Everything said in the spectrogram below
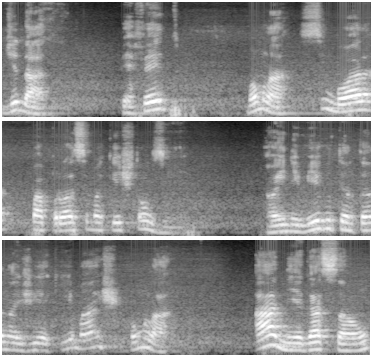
de dado. Perfeito? Vamos lá, simbora para a próxima questãozinha. É o inimigo tentando agir aqui, mas vamos lá. A negação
